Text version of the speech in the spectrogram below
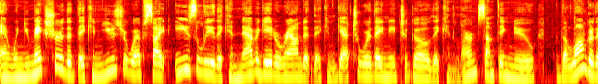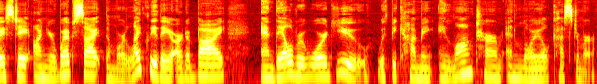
And when you make sure that they can use your website easily, they can navigate around it, they can get to where they need to go, they can learn something new, the longer they stay on your website, the more likely they are to buy, and they'll reward you with becoming a long term and loyal customer.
